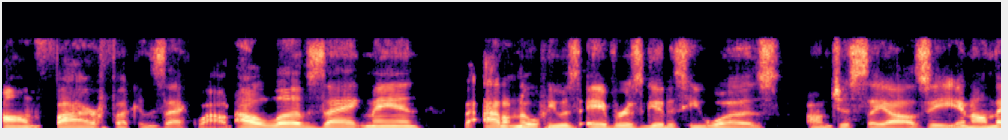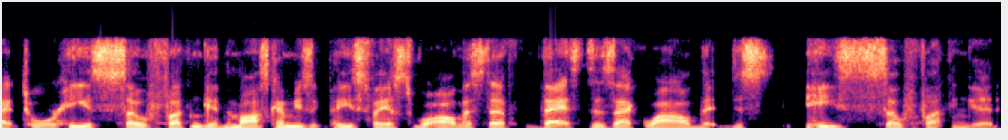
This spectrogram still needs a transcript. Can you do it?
on fire fucking Zakk Wylde. I love Zakk, man, but I don't know if he was ever as good as he was on Just Say Ozzy and on that tour. He is so fucking good. The Moscow Music Peace Festival, all that stuff. That's the Zakk Wylde that just he's so fucking good.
